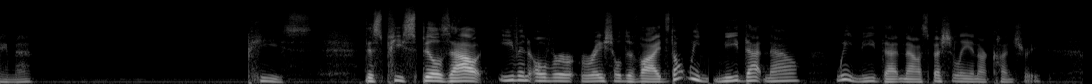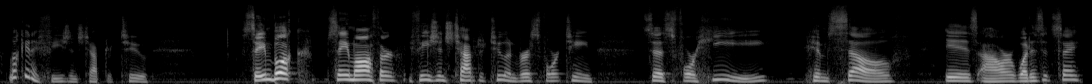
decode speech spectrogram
Amen. Peace. This peace spills out even over racial divides. Don't we need that now? We need that now, especially in our country. Look at Ephesians chapter 2. Same book, same author, Ephesians chapter 2 and verse 14 says, For he himself is our, what does it say?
